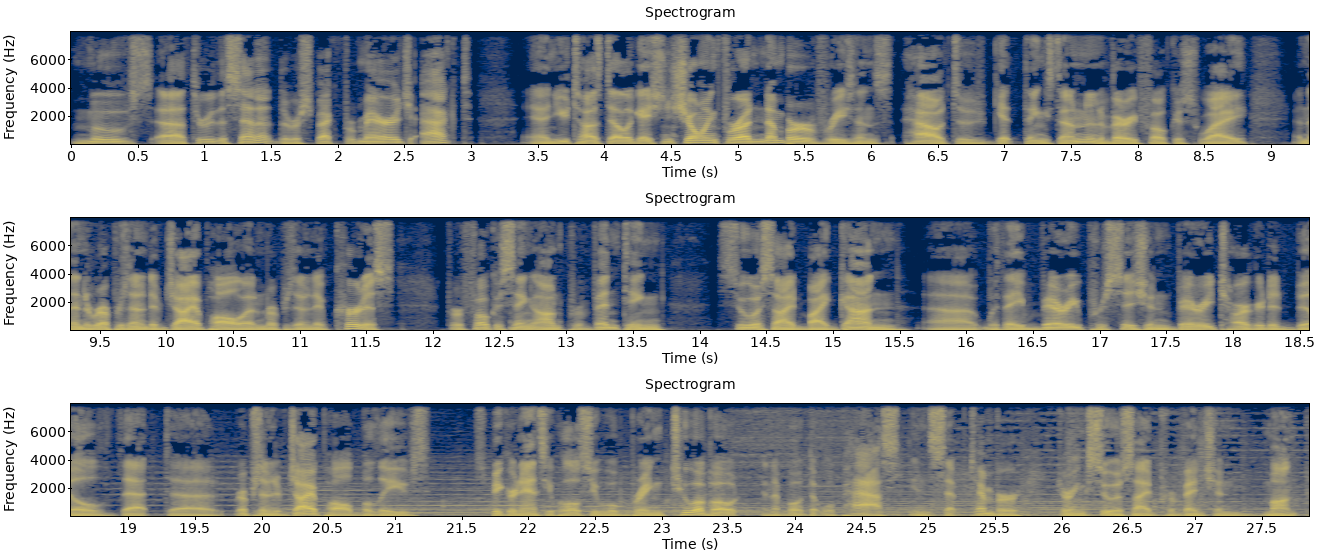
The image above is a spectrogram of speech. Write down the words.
moves uh, through the Senate, the Respect for Marriage Act and Utah's delegation showing for a number of reasons how to get things done in a very focused way. And then to Representative Jayapal and Representative Curtis for focusing on preventing suicide by gun uh, with a very precision, very targeted bill that uh, Representative Jayapal believes Speaker Nancy Pelosi will bring to a vote and a vote that will pass in September during Suicide Prevention Month.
